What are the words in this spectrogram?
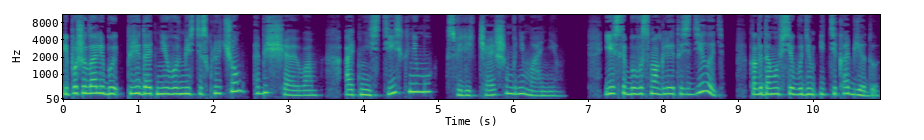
и пожелали бы передать мне его вместе с ключом, обещаю вам отнестись к нему с величайшим вниманием. Если бы вы смогли это сделать, когда мы все будем идти к обеду,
